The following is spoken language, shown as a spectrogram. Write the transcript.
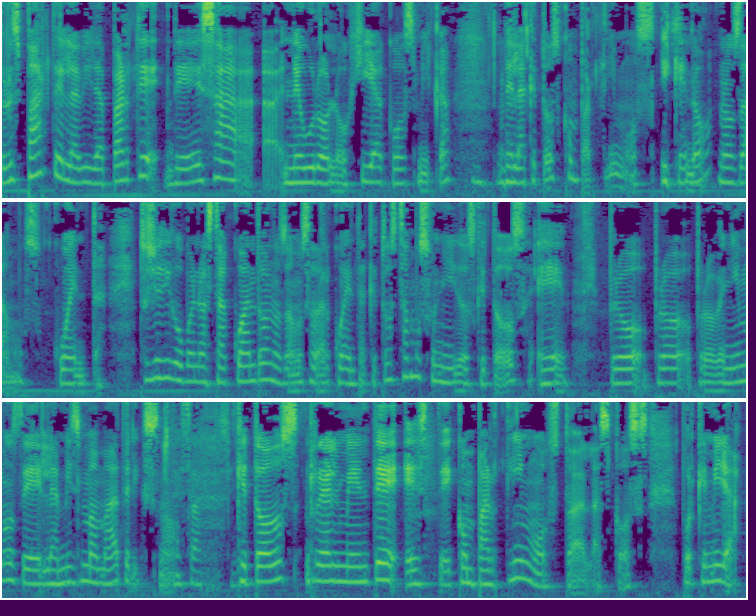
Pero es parte de la vida, parte de esa ah, neurología cósmica de la que todos compartimos y que no nos damos cuenta. Entonces yo digo, bueno, ¿hasta cuándo nos vamos a dar cuenta que todos estamos unidos, que todos eh, provenimos de la misma Matrix, ¿no? Que todos realmente este, compartimos todas las cosas. Porque mira,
